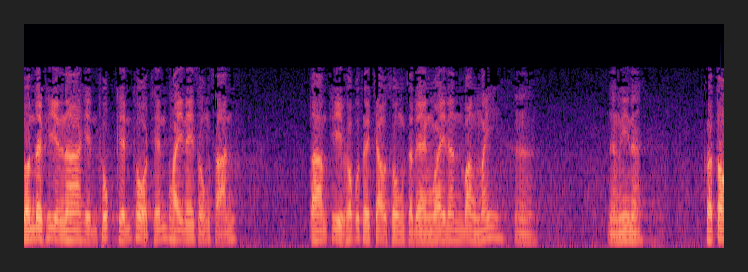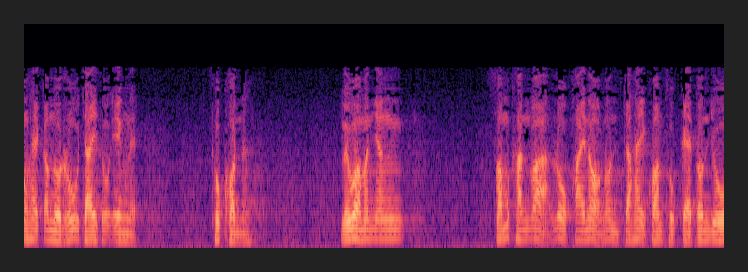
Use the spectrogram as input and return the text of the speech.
ตนได้พิจารณาเห็นทุกข์เห็นโทษ เห็นภัยในสงสาร ตามที่พระพุทธเจ้าทรงแสดงไว้นั้นบ้างไหมออย่างนี้นะ ก็ต้องให้กำหนดรู้ใจตัวเองแหละทุกคนนะหรือว่ามันยังสำคัญว่าโลกภายนอกนั่นจะให้ความสุขแก่ตนอยู่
